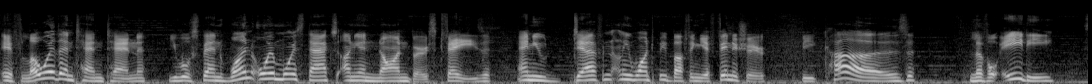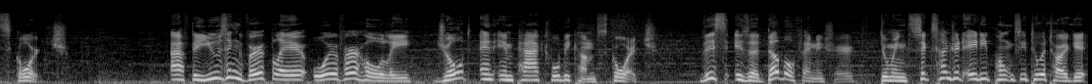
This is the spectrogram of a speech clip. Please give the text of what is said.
If lower than 1010, you will spend one or more stacks on your non-burst phase, and you definitely want to be buffing your finisher, because... Level 80, Scorch. After using Verflare or Verholy, Jolt and Impact will become Scorch. This is a double finisher, doing 680 potency to a target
